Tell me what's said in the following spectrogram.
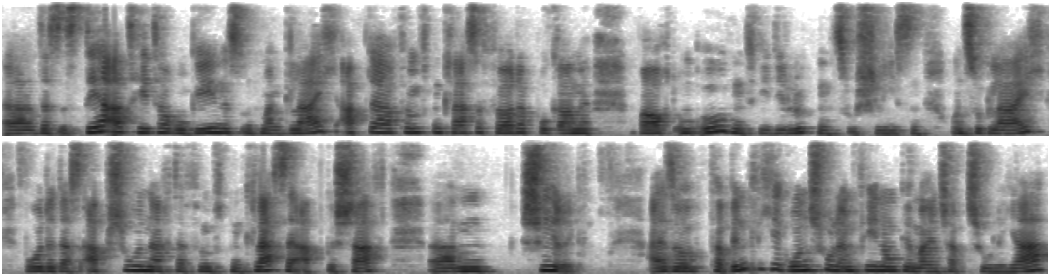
äh, dass es derart heterogen ist und man gleich ab der fünften Klasse Förderprogramme braucht, um irgendwie die Lücken zu schließen. Und zugleich wurde das Abschulen nach der fünften Klasse abgeschafft. Ähm, schwierig. Also verbindliche Grundschulempfehlung, Gemeinschaftsschule ja,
